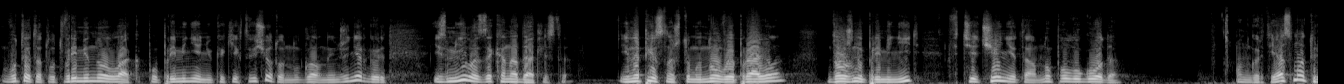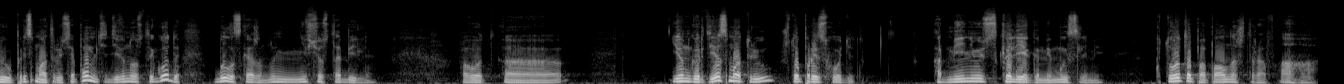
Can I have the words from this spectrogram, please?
вот этот вот временной лаг по применению каких-то вещей, он, главный инженер, говорит, изменилось законодательство. И написано, что мы новые правила должны применить в течение там, ну, полугода. Он говорит, я смотрю, присматриваюсь. А помните, 90-е годы было, скажем, ну, не все стабильно. Вот. а, И он говорит, я смотрю, что происходит. Обмениваюсь с коллегами мыслями. Кто-то попал на штраф. Ага.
